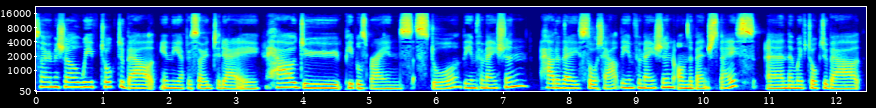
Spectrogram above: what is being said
So, Michelle, we've talked about in the episode today how do people's brains store the information? How do they sort out the information on the bench space? And then we've talked about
